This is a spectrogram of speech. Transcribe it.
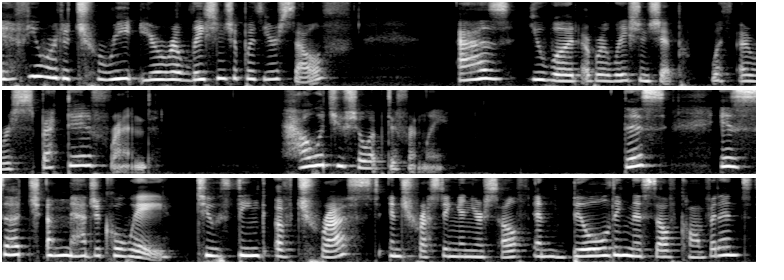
If you were to treat your relationship with yourself as you would a relationship with a respected friend, how would you show up differently? This is such a magical way to think of trust and trusting in yourself and building this self confidence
